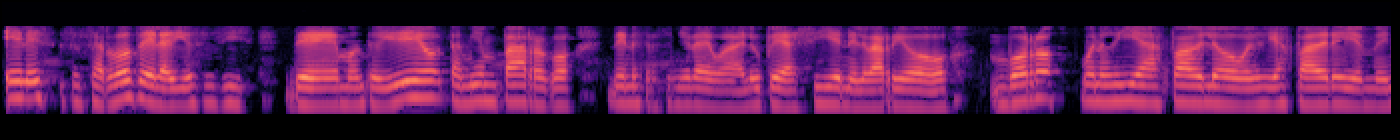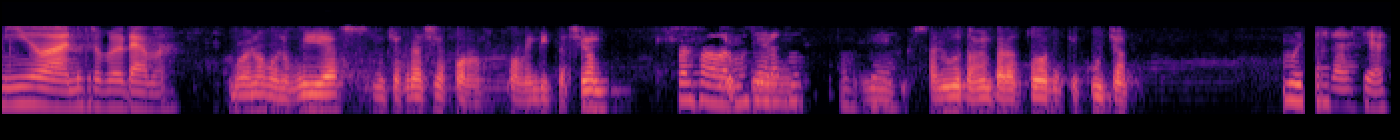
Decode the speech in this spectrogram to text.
Él es sacerdote de la diócesis de Montevideo, también párroco de Nuestra Señora de Guadalupe, allí en el barrio Borro. Buenos días, Pablo. Buenos días, padre. Bienvenido a nuestro programa. Bueno, buenos días. Muchas gracias por, por la invitación. Por favor, muchas gracias. Un saludo también para todos los que escuchan. Muchas gracias.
